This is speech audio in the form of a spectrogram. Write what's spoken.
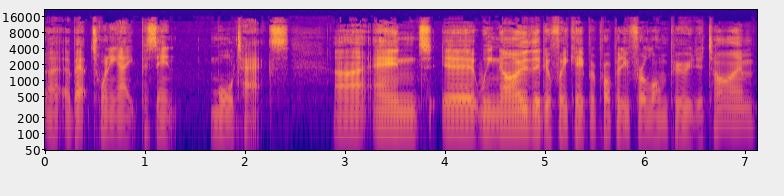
uh, about 28% more tax. And we know that if we keep a property for a long period of time,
